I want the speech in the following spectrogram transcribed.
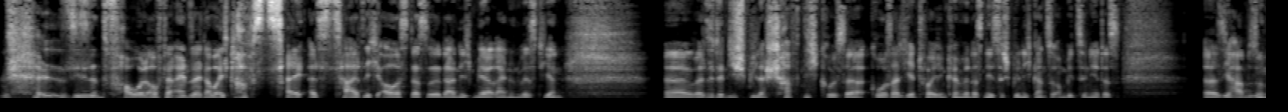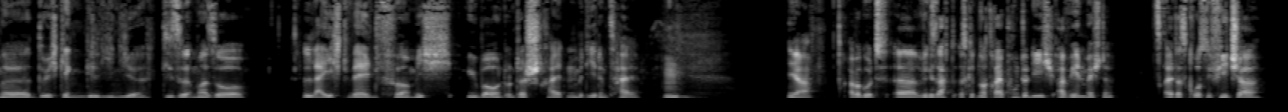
sie sind faul auf der einen Seite, aber ich glaube, es, es, zahlt sich aus, dass sie da nicht mehr rein investieren. Äh, weil sie dann die Spielerschaft nicht größer, großartig enttäuschen können, wenn das nächste Spiel nicht ganz so ambitioniert ist. Äh, sie haben so eine durchgängige Linie, die sie immer so leicht wellenförmig über- und unterstreiten mit jedem Teil. Hm. Ja, aber gut, äh, wie gesagt, es gibt noch drei Punkte, die ich erwähnen möchte. Äh, das große Feature,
